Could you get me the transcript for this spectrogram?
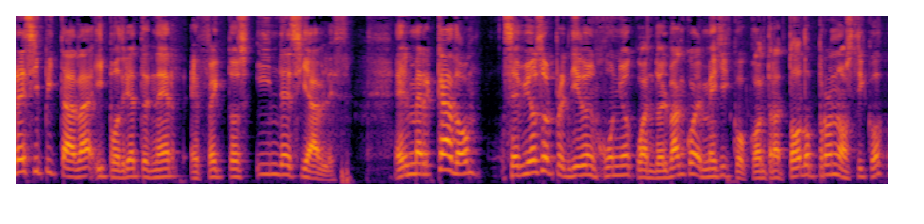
precipitada y podría tener efectos indeseables. El mercado se vio sorprendido en junio cuando el Banco de México, contra todo pronóstico,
